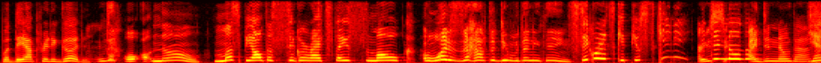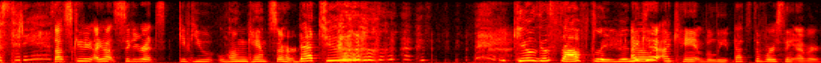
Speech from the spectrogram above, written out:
but they are pretty good. oh, oh no, must be all the cigarettes they smoke. What does that have to do with anything? Cigarettes keep you skinny. Are you, you? didn't si- know that? I didn't know that. yes, it is. Thought skinny. I thought cigarettes give you lung cancer. that too. it kills you softly. You know. I get. I can't believe that's the worst thing ever.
